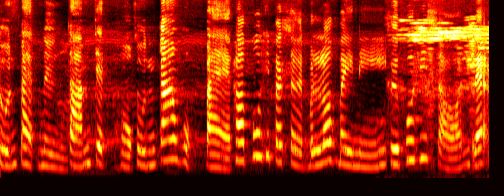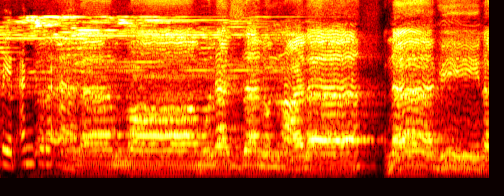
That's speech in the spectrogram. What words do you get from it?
0813760968 เพราะผู้ที่ประเสริฐบนโลกใบนี้ คือผู้ที่สอนและเรียนอัลกุรอาน كلام الله منزل على نبينا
